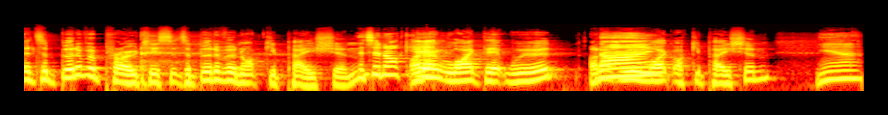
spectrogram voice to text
it's a bit of a protest. It's a bit of an occupation. It's an occ- I don't like that word. I don't No. really like occupation. yeah.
